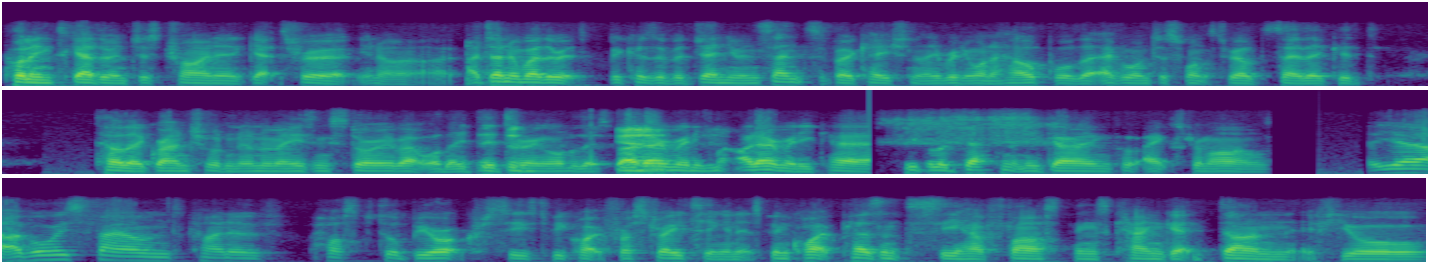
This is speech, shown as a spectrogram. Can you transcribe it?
pulling together and just trying to get through it. You know, I, I, don't know whether it's because of a genuine sense of vocation and they really want to help, or that everyone just wants to be able to say they could tell their grandchildren an amazing story about what they did during all of this. But yeah. I don't really, I don't really care. People are definitely going for extra miles. Yeah, I've always found kind of hospital bureaucracies to be quite frustrating, and it's been quite pleasant to see how fast things can get done if you're,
